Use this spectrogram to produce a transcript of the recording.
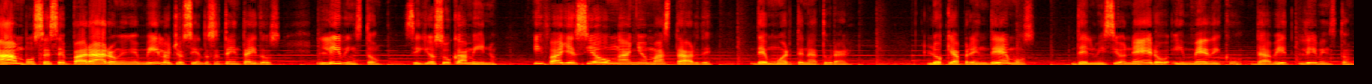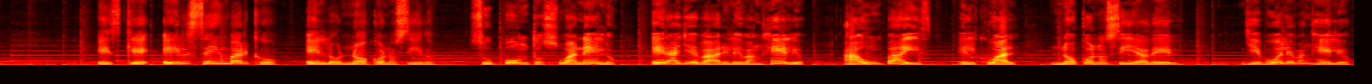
ambos se separaron en el 1872. Livingstone siguió su camino y falleció un año más tarde de muerte natural. Lo que aprendemos del misionero y médico David Livingstone es que él se embarcó en lo no conocido. Su punto, su anhelo, era llevar el Evangelio a un país el cual no conocía de él. Llevó el Evangelio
